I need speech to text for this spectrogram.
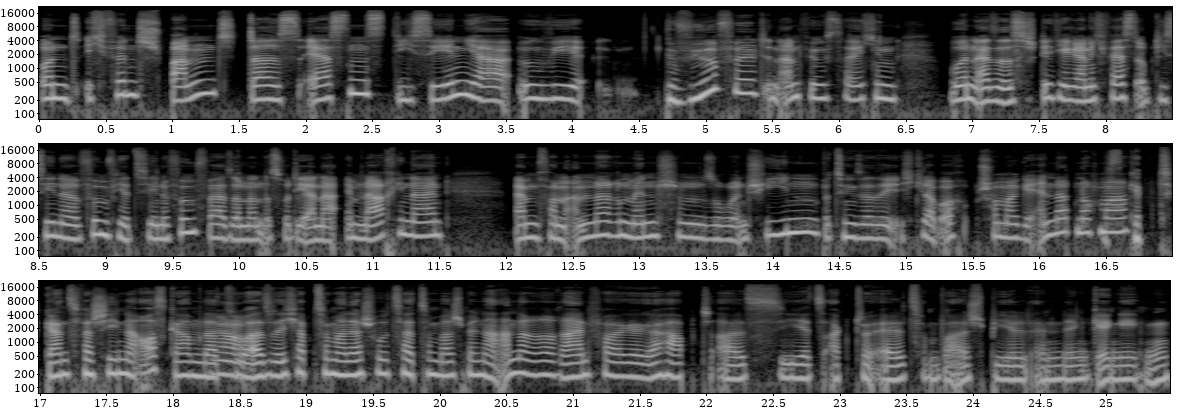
Und ich finde es spannend, dass erstens die Szenen ja irgendwie gewürfelt, in Anführungszeichen, wurden. Also es steht ja gar nicht fest, ob die Szene 5 jetzt Szene 5 war, sondern das wird ja im Nachhinein ähm, von anderen Menschen so entschieden, beziehungsweise ich glaube auch schon mal geändert nochmal. Es gibt ganz verschiedene Ausgaben dazu. Ja. Also ich habe zu meiner Schulzeit zum Beispiel eine andere Reihenfolge gehabt, als sie jetzt aktuell zum Beispiel in den gängigen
